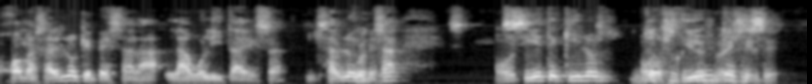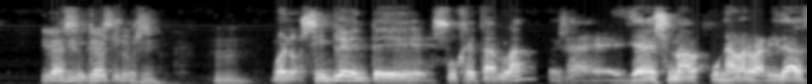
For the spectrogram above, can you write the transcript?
Juanma, ¿sabes lo que pesa la, la bolita esa? ¿Sabes lo que pesa? 7 kilos 200... Kilos, casi, casi, pues, sí. Bueno, simplemente sujetarla, o sea, ya es una, una barbaridad.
